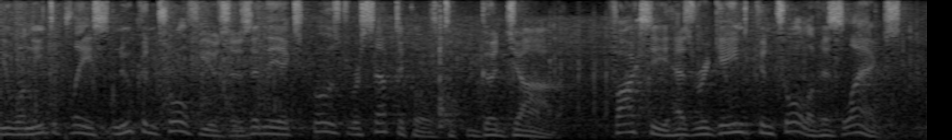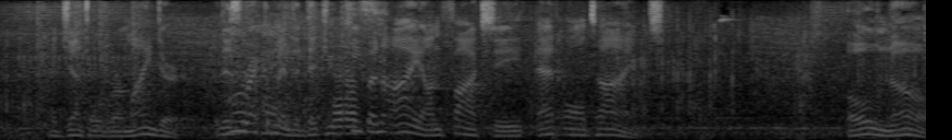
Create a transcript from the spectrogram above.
You will need to place new control fuses in the exposed receptacles to. Good job. Foxy has regained control of his legs. A gentle reminder it is recommended that you keep an eye on Foxy at all times. Oh no.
